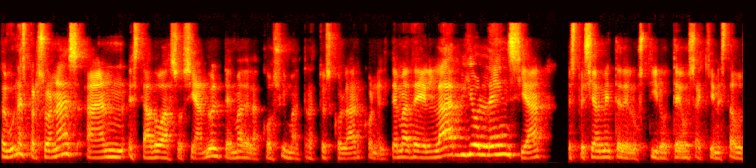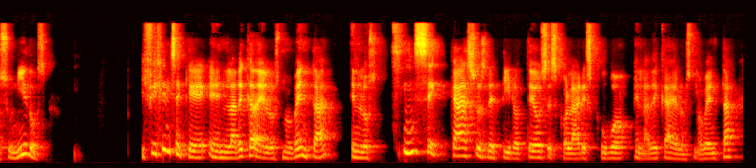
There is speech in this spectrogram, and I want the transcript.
Algunas personas han estado asociando el tema del acoso y maltrato escolar con el tema de la violencia, especialmente de los tiroteos aquí en Estados Unidos. Y fíjense que en la década de los 90, en los 15 casos de tiroteos escolares que hubo en la década de los 90,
